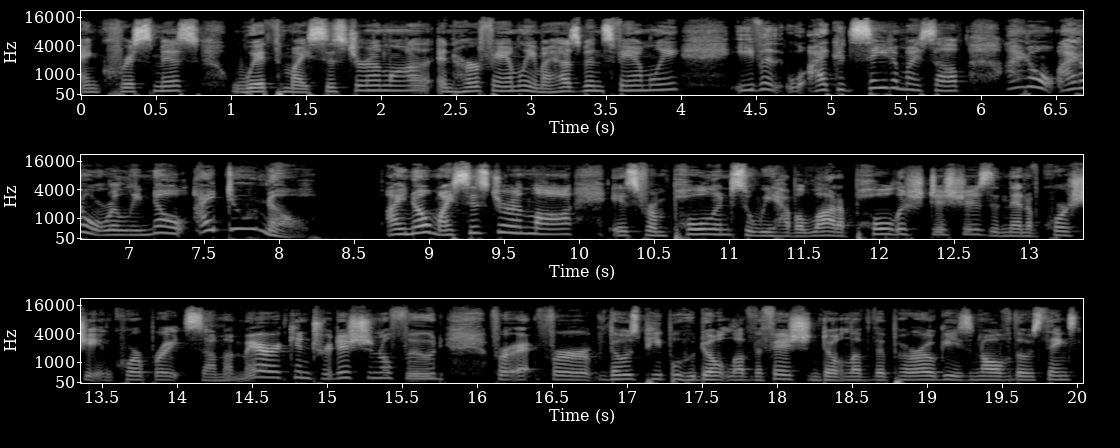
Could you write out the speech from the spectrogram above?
and Christmas with my sister-in-law and her family, and my husband's family. Even I could say to myself, I don't I don't really know. I do know. I know my sister in law is from Poland, so we have a lot of Polish dishes. And then, of course, she incorporates some American traditional food for, for those people who don't love the fish and don't love the pierogies and all of those things.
